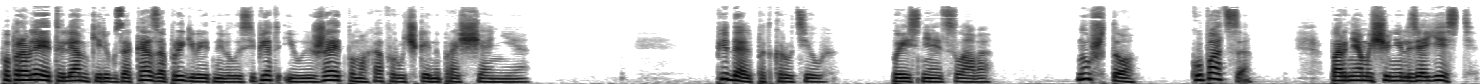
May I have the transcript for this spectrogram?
поправляет лямки рюкзака, запрыгивает на велосипед и уезжает, помахав ручкой на прощание. «Педаль подкрутил», — поясняет Слава. «Ну что, купаться? Парням еще нельзя есть.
